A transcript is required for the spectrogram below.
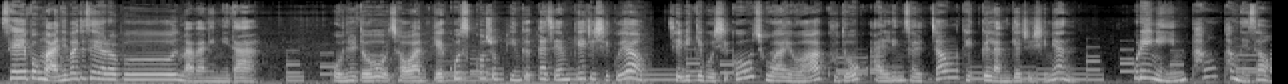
새해 복 많이 받으세요, 여러분. 마망입니다. 오늘도 저와 함께 코스코 쇼핑 끝까지 함께 해주시고요. 재밌게 보시고 좋아요와 구독, 알림 설정, 댓글 남겨주시면 호랭이 힘 팡팡 내서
